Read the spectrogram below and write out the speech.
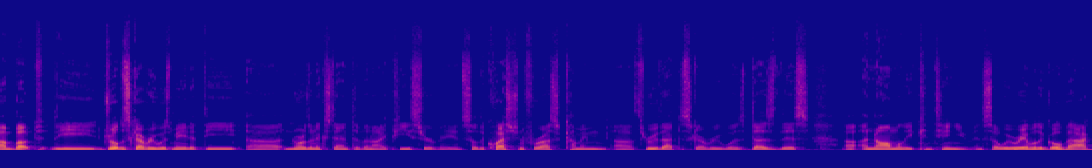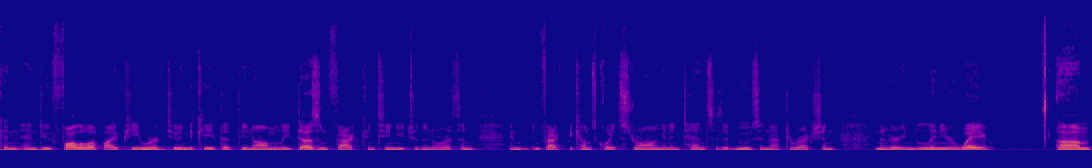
Um, but the drill discovery was made at the uh, northern extent of an IP survey. And so the question for us coming uh, through that discovery was does this uh, anomaly continue? And so we were able to go back and, and do follow up IP work to indicate that the anomaly does, in fact, continue to the north and, and, in fact, becomes quite strong and intense as it moves in that direction in a very linear way. Um,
